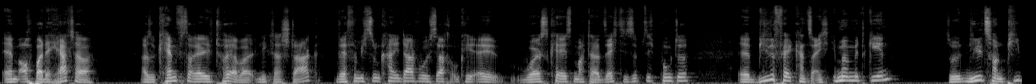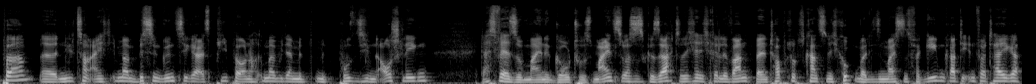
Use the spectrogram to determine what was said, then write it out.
Ähm, auch bei der Hertha. Also kämpft da relativ teuer, aber Niklas Stark wäre für mich so ein Kandidat, wo ich sage, okay, ey, Worst Case macht er halt 60, 70 Punkte. Äh, Bielefeld kannst du eigentlich immer mitgehen. So Nilsson Pieper, äh, Nilsson eigentlich immer ein bisschen günstiger als Pieper und auch immer wieder mit, mit positiven Ausschlägen. Das wäre so meine Go-Tos. Meinst du, hast es gesagt, sicherlich relevant. Bei den Topclubs kannst du nicht gucken, weil die sind meistens vergeben, gerade die Innenverteidiger.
